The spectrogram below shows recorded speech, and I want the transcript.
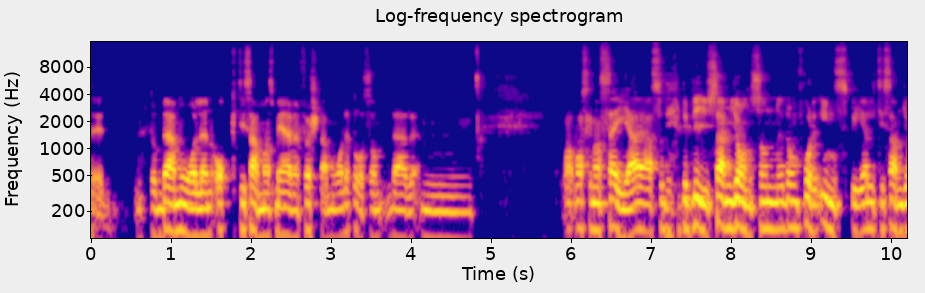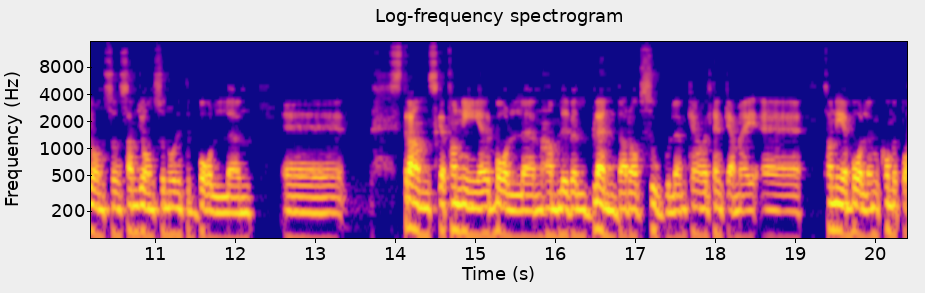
eh, de där målen och tillsammans med även första målet då som där mm, vad ska man säga? Alltså det, det, blir ju Sam Johnson, de får ett inspel till Sam Johnson. Sam Johnson når inte bollen. Eh, Strand ska ta ner bollen. Han blir väl bländad av solen kan jag väl tänka mig. Eh, tar ner bollen, kommer på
